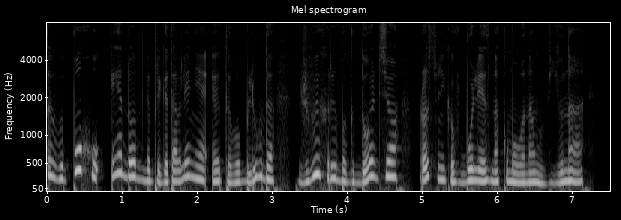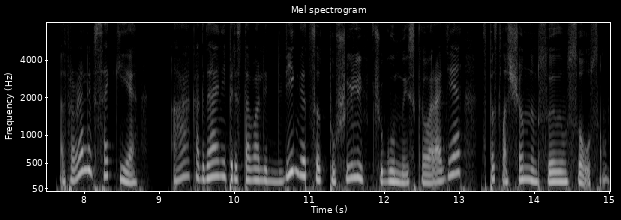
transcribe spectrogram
в эпоху Эдо для приготовления этого блюда живых рыбок доджо, родственников более знакомого нам вьюна, отправляли в саке, а когда они переставали двигаться, тушили в чугунной сковороде с послащенным соевым соусом.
